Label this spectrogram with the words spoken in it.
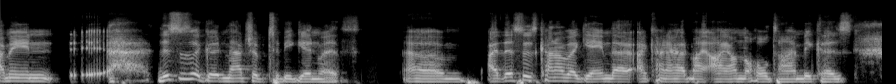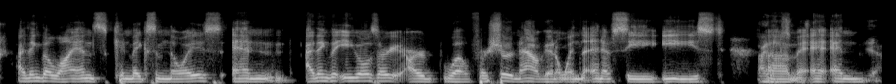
I mean, this is a good matchup to begin with. Um, I, this is kind of a game that I kind of had my eye on the whole time because I think the Lions can make some noise, and I think the Eagles are are well for sure now going to win the NFC East. Um, and, and yeah.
